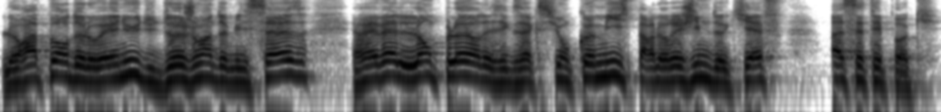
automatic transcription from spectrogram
Le rapport de l'ONU du 2 juin 2016 révèle l'ampleur des exactions commises par le régime de Kiev à cette époque.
